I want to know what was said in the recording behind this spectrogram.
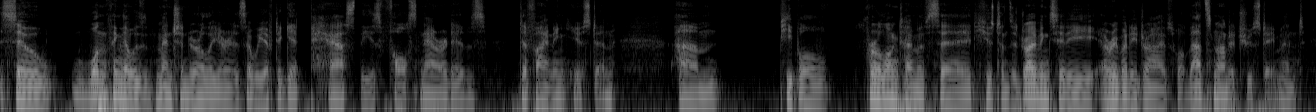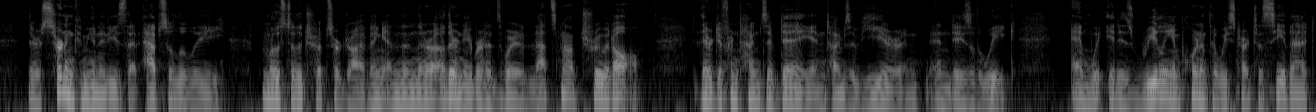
so one thing that was mentioned earlier is that we have to get past these false narratives defining Houston. Um, people for a long time have said Houston's a driving city, everybody drives. Well, that's not a true statement There are certain communities that absolutely most of the trips are driving, and then there are other neighborhoods where that's not true at all. There are different times of day and times of year and, and days of the week. And w- it is really important that we start to see that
